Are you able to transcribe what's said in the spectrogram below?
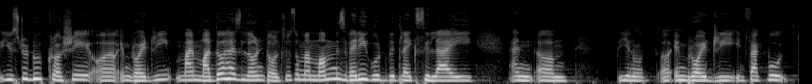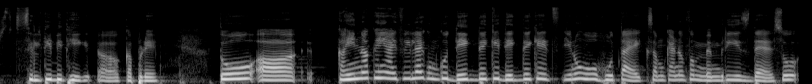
use to do crochet embroidery my mother has learn also so my mom is very good with like सिलाई and you know embroidery in fact वो सिलती भी थी कपड़े। तो कहीं ना कहीं आई फील लाइक उनको देख देख के देख देख के यू नो वो होता है। Some kind of a memory is there so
